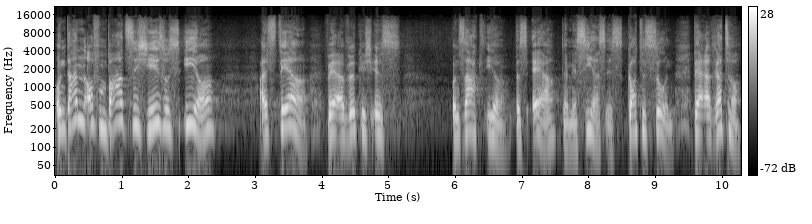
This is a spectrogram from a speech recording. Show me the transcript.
Und dann offenbart sich Jesus ihr als der, wer er wirklich ist und sagt ihr, dass er der Messias ist, Gottes Sohn, der Erretter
